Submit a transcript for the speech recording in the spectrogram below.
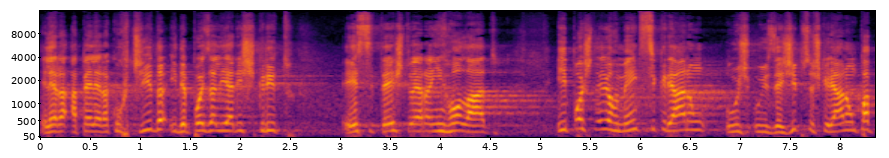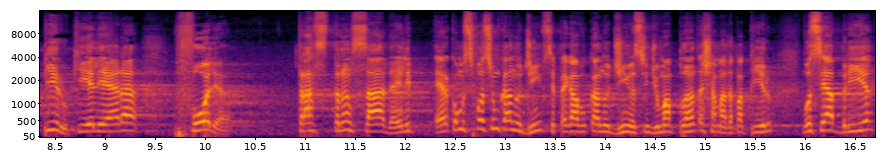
Ele era, a pele era curtida e depois ali era escrito. Esse texto era enrolado. E posteriormente se criaram, os, os egípcios criaram um papiro, que ele era folha trançada. Ele era como se fosse um canudinho. Você pegava o canudinho assim de uma planta chamada papiro, você abria,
